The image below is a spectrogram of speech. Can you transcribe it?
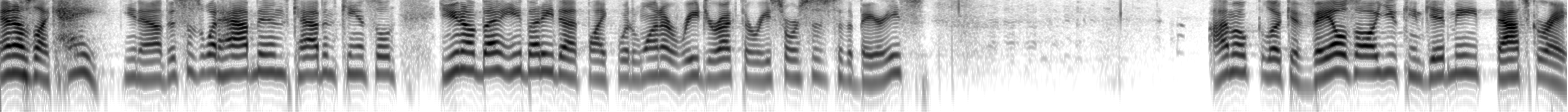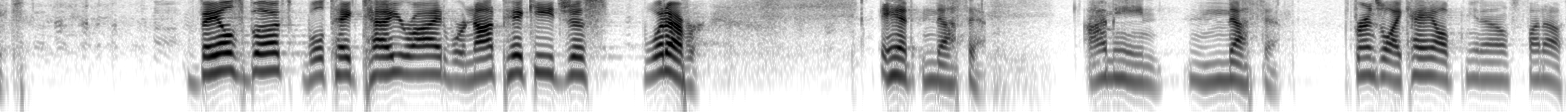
And I was like, hey, you know, this is what happens. Cabin's canceled. Do you know anybody that like would want to redirect the resources to the Berrys? I'm look, if Vail's all you can give me, that's great. Vail's booked. We'll take Telluride. We're not picky, just whatever. And nothing. I mean, nothing. Friends were like, hey, I'll, you know, find out.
